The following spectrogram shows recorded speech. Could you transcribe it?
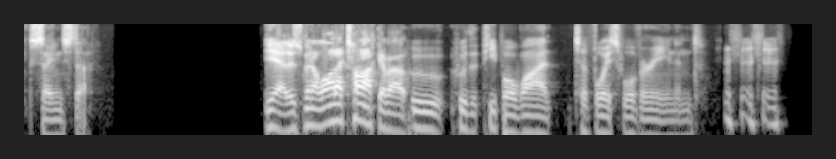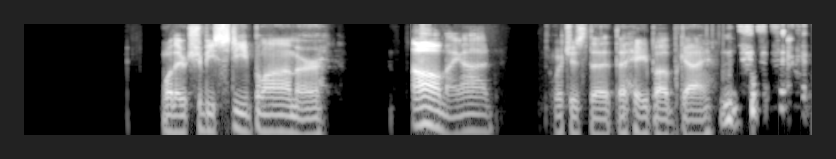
Exciting stuff. Yeah, there's been a lot of talk about who who the people want to voice Wolverine and whether it should be Steve Blum or oh my god. which is the the Hey Bub guy.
